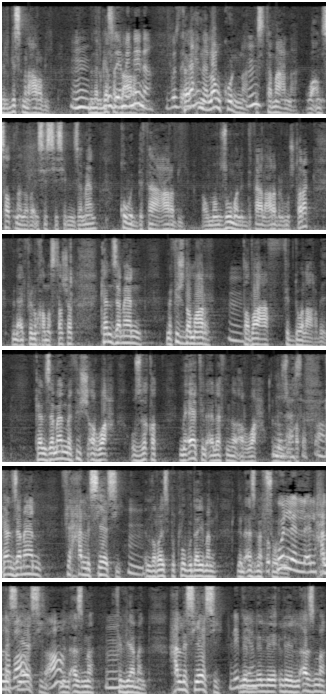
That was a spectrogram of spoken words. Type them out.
الجسم العربي مم. من الجسد جزء العربي مننا جزء فإحنا مننا. لو كنا مم. استمعنا وأنصتنا للرئيس السيسي من زمان قوة دفاع عربي أو منظومة للدفاع العربي المشترك من 2015 كان زمان مفيش دمار مم. تضاعف في الدول العربية كان زمان مفيش أرواح ازهقت مئات الآلاف من الأرواح اللي للأسف، آه. كان زمان في حل سياسي مم. اللي الرئيس بيطلبه دايما للأزمة في سوريا كل حل سياسي آه. للأزمة مم. في اليمن حل سياسي ليبيا. لل- لل- للأزمة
